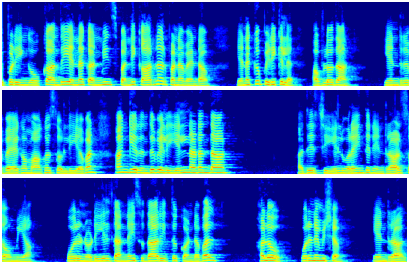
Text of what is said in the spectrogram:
இப்படி இங்கே உட்காந்து என்ன கன்வின்ஸ் பண்ணி கார்னர் பண்ண வேண்டாம். எனக்கு பிடிக்கல அவ்வளோதான் என்று வேகமாக சொல்லியவன் அங்கிருந்து வெளியில் நடந்தான். அதிர்ச்சியில் உறைந்து நின்றாள் சௌமியா. ஒரு நொடியில் தன்னை சுதாரித்து கொண்டவள் ஹலோ ஒரு நிமிஷம் என்றாள்.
